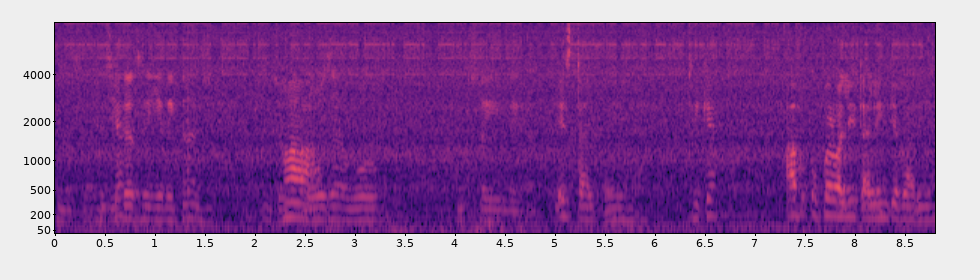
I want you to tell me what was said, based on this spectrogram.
ठीक है? जिधर से ये देखा जो हाँ। क्लोज है वो सही देगा। इस टाइप का ही है। ठीक है? अब ऊपर वाली टाइलिंग के बारी है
